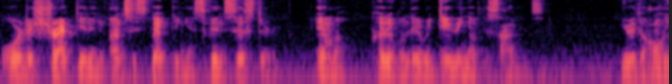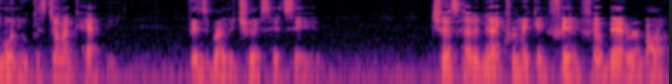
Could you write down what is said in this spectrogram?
or distracted and unsuspecting, as Finn's sister, Emma, put it when they were divvying up assignments. You're the only one who can still act happy, Finn's brother Chess had said. Chess had a knack for making Finn feel better about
